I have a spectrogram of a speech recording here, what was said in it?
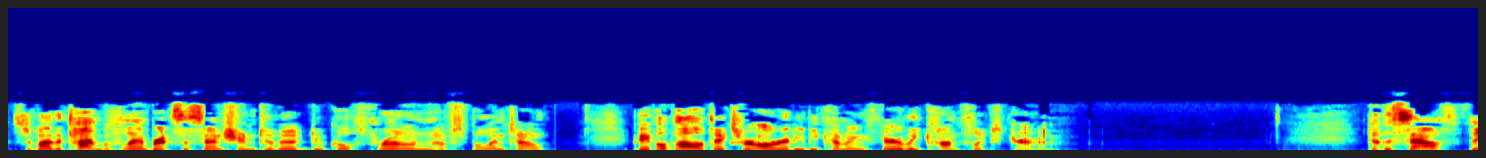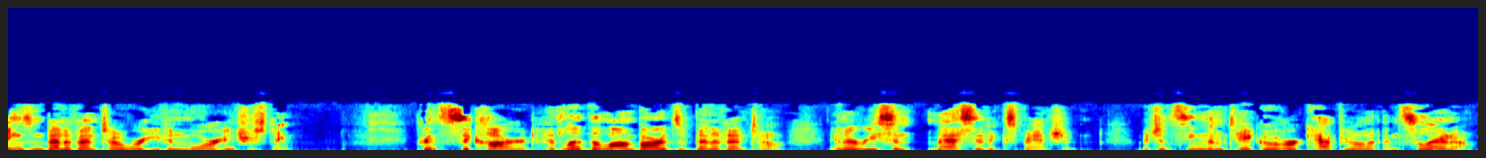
So by the time of Lambert's ascension to the ducal throne of Spoleto, papal politics were already becoming fairly conflict-driven. To the south, things in Benevento were even more interesting. Prince Sicard had led the Lombards of Benevento in a recent massive expansion, which had seen them take over Capua and Salerno.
